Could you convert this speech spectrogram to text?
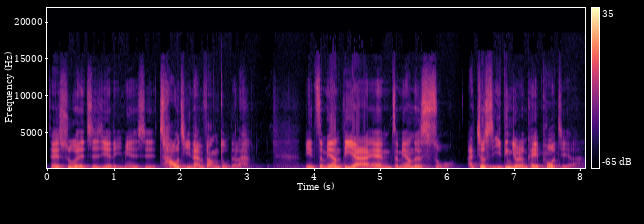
在数位的世界里面是超级难防堵的啦。你怎么样 DRM，怎么样的锁啊，就是一定有人可以破解啦。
